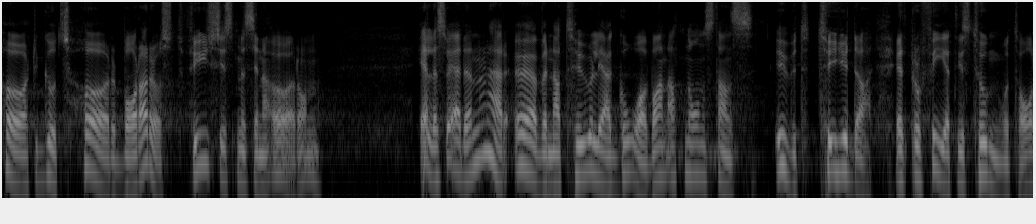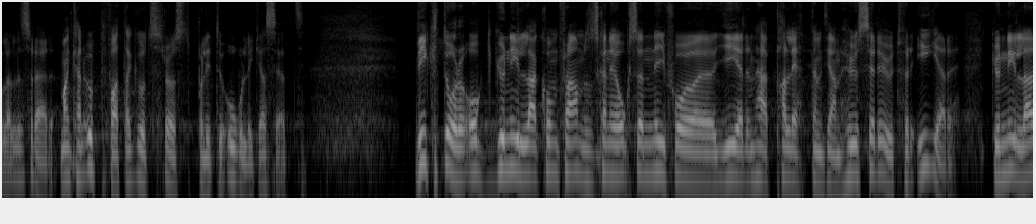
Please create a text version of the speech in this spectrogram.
hört Guds hörbara röst fysiskt med sina öron. Eller så är det den här övernaturliga gåvan att någonstans uttyda ett profetiskt tungotal eller sådär. Man kan uppfatta Guds röst på lite olika sätt. Viktor och Gunilla kom fram så ska ni också ni få ge den här paletten lite grann. Hur ser det ut för er? Gunilla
